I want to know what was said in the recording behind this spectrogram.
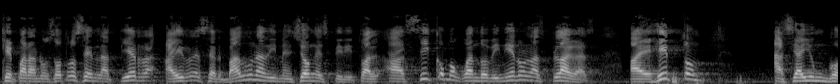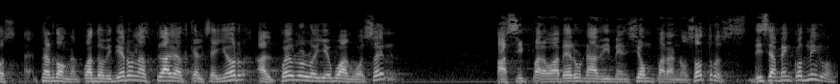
que para nosotros en la tierra hay reservado una dimensión espiritual. Así como cuando vinieron las plagas a Egipto, así hay un gozo. Perdón, cuando vinieron las plagas que el Señor al pueblo lo llevó a Gosén, así para, va a haber una dimensión para nosotros. Dice amén conmigo.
